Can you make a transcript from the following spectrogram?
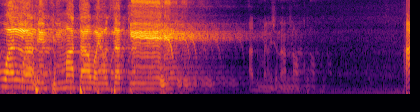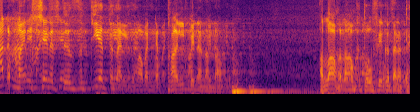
والحكمة ويزكيهم അത് മനുഷ്യൻ നന്നാക്കും അത് മനുഷ്യന് തെസ്കിയത്ത് നൽകും അവന്റെ കൽബിനെ നന്നാക്കും അള്ളാഹു നമുക്ക് തോഫിയൊക്കെ തരട്ടെ.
